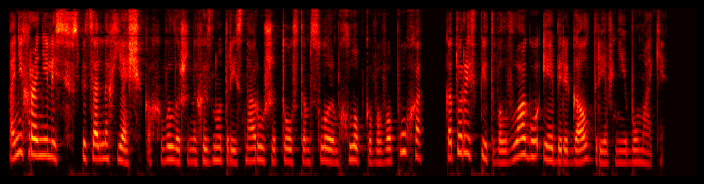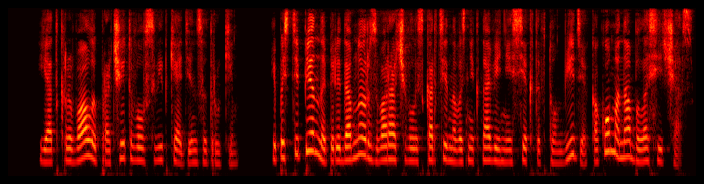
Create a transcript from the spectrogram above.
Они хранились в специальных ящиках, выложенных изнутри и снаружи толстым слоем хлопкового пуха, который впитывал влагу и оберегал древние бумаги. Я открывал и прочитывал свитки один за другим. И постепенно передо мной разворачивалась картина возникновения секты в том виде, каком она была сейчас.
